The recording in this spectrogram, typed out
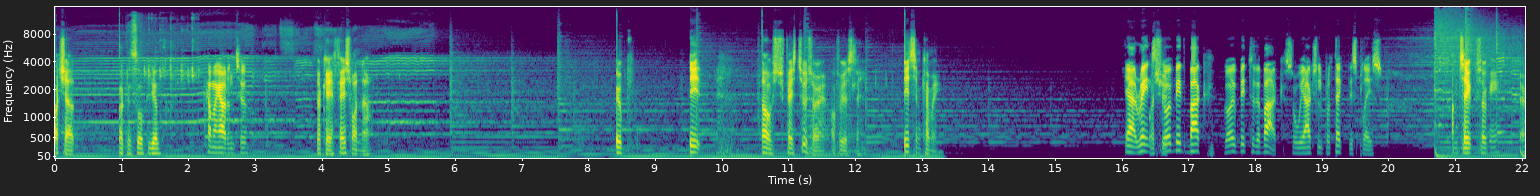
Watch out. I can soak again. Coming out in two. Okay, phase one now. Group. The. Oh, it's phase two, sorry, obviously. It's incoming. Yeah, range. Watch Go it. a bit back. Go a bit to the back, so we actually protect this place. I'm take soaking here.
